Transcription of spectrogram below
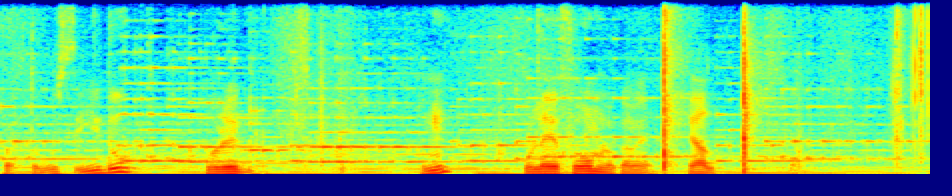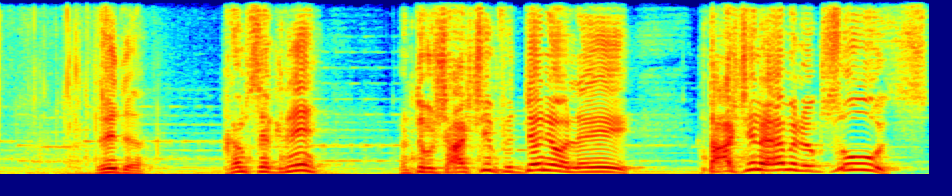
تروح تبوس إيده ورجله. هم؟ ولافهم له كمان. يلا. إيه ده؟ خمسة جنيه؟ أنتوا مش عايشين في الدنيا ولا إيه؟ أنتوا عايشين أيام الهكسوس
